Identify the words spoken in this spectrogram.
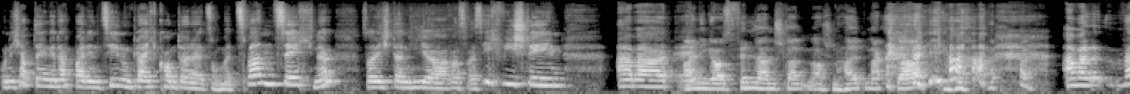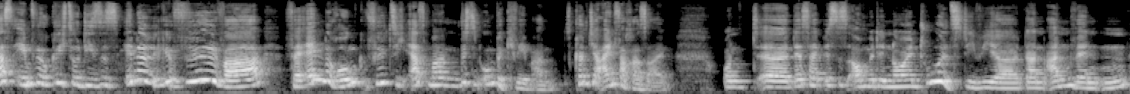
Und ich habe dann gedacht, bei den zehn und gleich kommt dann jetzt noch mit 20, ne? Soll ich dann hier, was weiß ich, wie stehen? Aber, äh, Einige aus Finnland standen auch schon halbnackt da. ja, aber was eben wirklich so dieses innere Gefühl war, Veränderung fühlt sich erstmal ein bisschen unbequem an. Es könnte ja einfacher sein. Und äh, deshalb ist es auch mit den neuen Tools, die wir dann anwenden,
